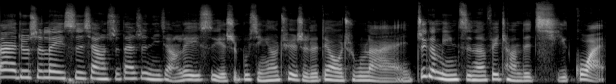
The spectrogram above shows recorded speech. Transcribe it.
大概就是类似像是，但是你讲类似也是不行，要确实的调出来。这个名字呢非常的奇怪，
